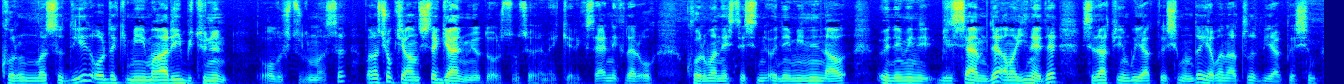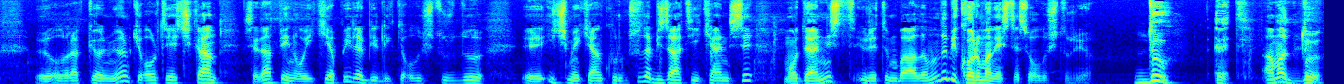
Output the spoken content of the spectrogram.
korunması değil oradaki mimari bütünün oluşturulması bana çok yanlış da gelmiyor doğrusunu söylemek gerekirse. Her ne kadar o koruma nesnesinin öneminin önemini bilsem de ama yine de Sedat Bey'in bu yaklaşımında yabana atılır bir yaklaşım e, olarak görmüyorum ki ortaya çıkan Sedat Bey'in o iki yapıyla birlikte oluşturduğu e, iç mekan kurgusu da bizatihi kendisi modernist üretim bağlamında bir koruma nesnesi oluşturuyor. Du Evet. ama du.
